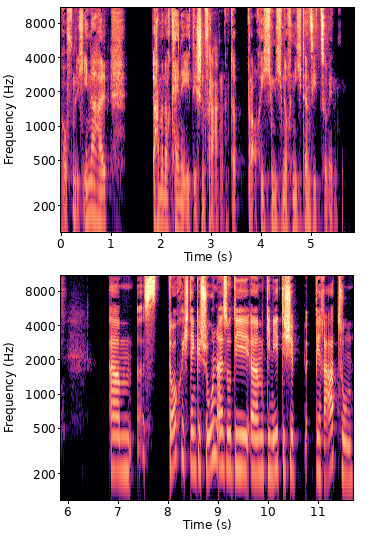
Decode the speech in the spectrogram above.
hoffentlich innerhalb, haben wir noch keine ethischen Fragen. Da brauche ich mich noch nicht an Sie zu wenden. Ähm, doch, ich denke schon. Also die ähm, genetische Beratung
